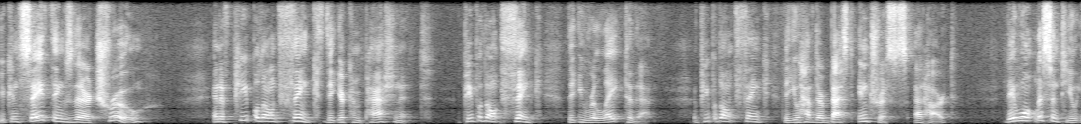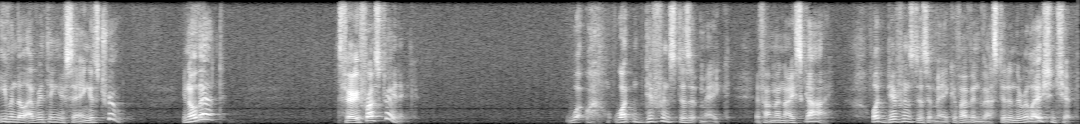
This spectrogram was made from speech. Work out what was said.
you can say things that are true, and if people don't think that you're compassionate, people don't think that you relate to them, if people don't think that you have their best interests at heart, they won't listen to you even though everything you're saying is true. You know that? It's very frustrating. What, what difference does it make if I'm a nice guy? What difference does it make if I've invested in the relationship?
